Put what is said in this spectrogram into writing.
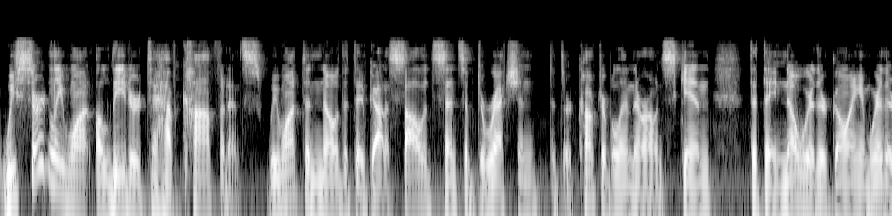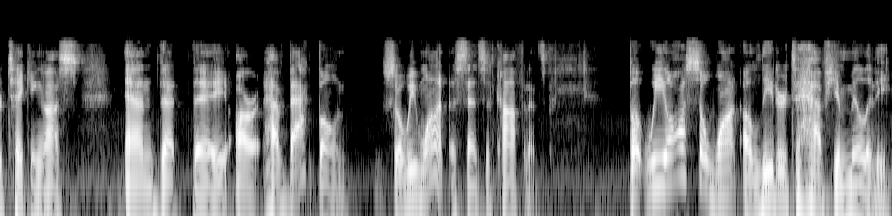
We certainly want a leader to have confidence. We want to know that they've got a solid sense of direction, that they're comfortable in their own skin, that they know where they're going and where they're taking us, and that they are have backbone. So we want a sense of confidence. But we also want a leader to have humility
